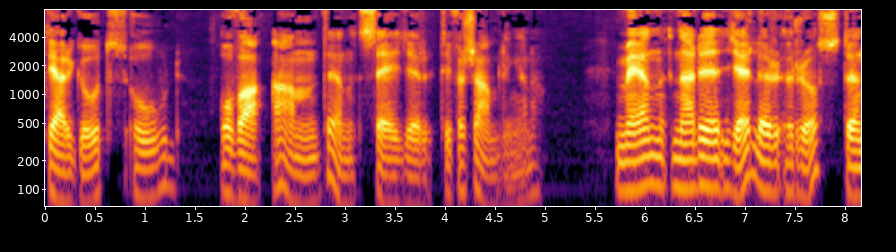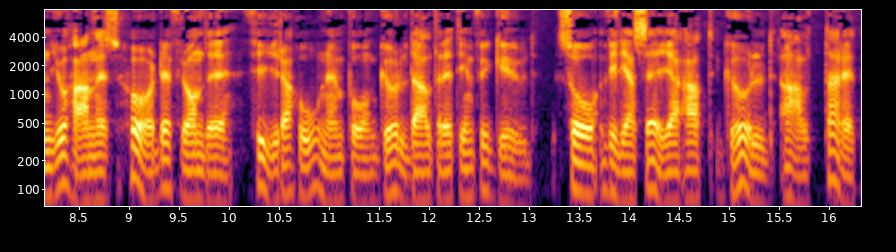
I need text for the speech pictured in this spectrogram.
det är Guds ord och vad anden säger till församlingarna. Men när det gäller rösten Johannes hörde från de fyra hornen på guldaltaret inför Gud så vill jag säga att guldaltaret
